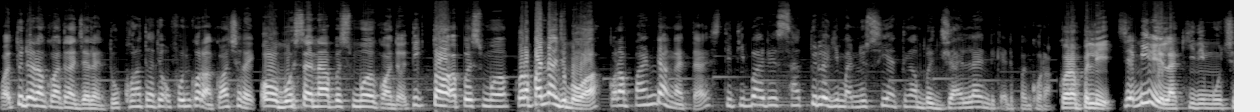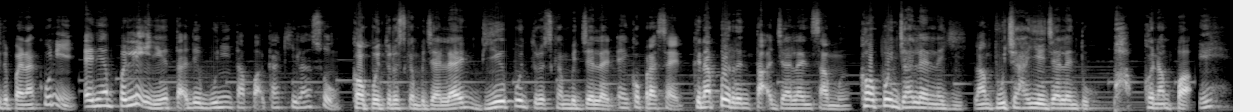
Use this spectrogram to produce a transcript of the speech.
Waktu dalam korang tengah jalan tu, korang tengah tengok phone korang. Korang macam like, oh bosan lah apa semua. Korang tengok TikTok apa semua. Korang pandang je bawah. Korang pandang atas, tiba-tiba ada satu lagi manusia yang tengah berjalan dekat depan korang. Korang pelik. Sejak bila lelaki ni muncul depan aku ni? And yang peliknya, tak ada bunyi tapak kaki langsung. Kau pun teruskan berjalan, dia pun teruskan berjalan. And kau perasan, kenapa rentak jalan sama? Kau pun jalan lagi. Lampu cahaya jalan tu. Pap, kau nampak. Eh,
